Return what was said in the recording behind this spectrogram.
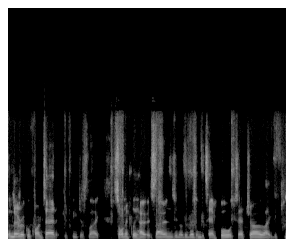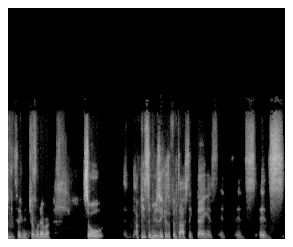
the lyrical content. It could be just like sonically how it sounds. You know, the rhythm, the tempo, etc. Like the key signature, whatever. So, a piece of music is a fantastic thing. It's it, it's it's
